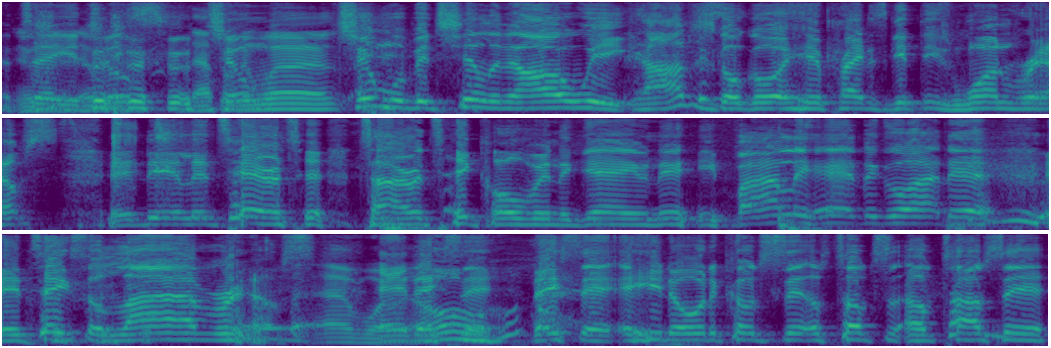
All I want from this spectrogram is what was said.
I tell you, It was- Chum, that's what it Chum, was. Chum will be chilling all week. I'm just gonna go ahead, and practice, get these one reps, and then let Tyra, Tyra take over in the game. And then he finally had to go out there and take some live reps. That And they oh. said, they said, and you know what the coach said up top, up top said,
